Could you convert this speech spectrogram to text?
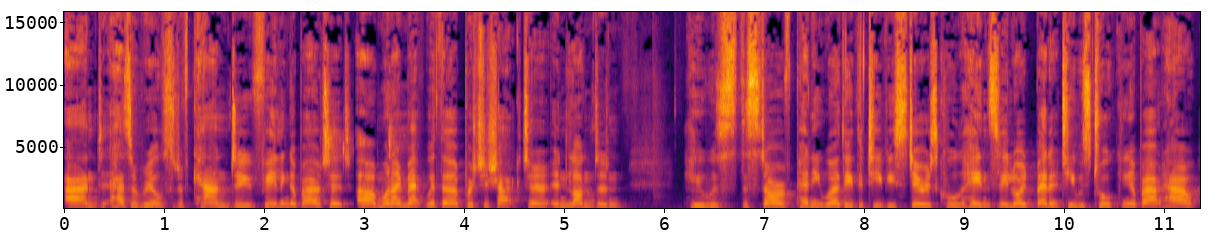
and has a real sort of can-do feeling about it. Um, when I met with a British actor in London who was the star of Pennyworth, the TV series called Hainsley Lloyd Bennett, he was talking about how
